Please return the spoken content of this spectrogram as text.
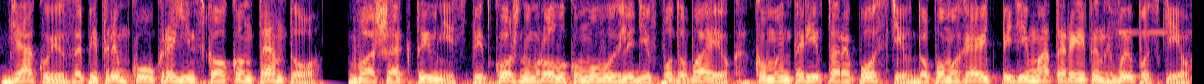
Дякую за підтримку українського контенту. Ваша активність під кожним роликом у вигляді вподобайок, коментарів та репостів допомагають підіймати рейтинг випусків.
